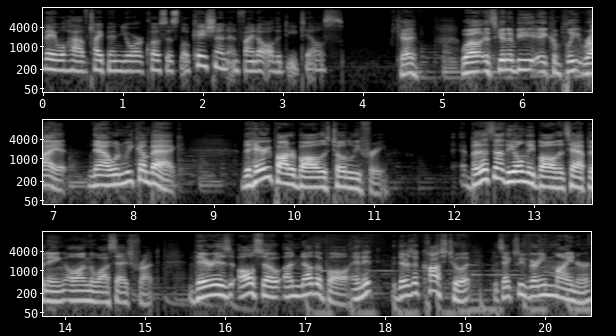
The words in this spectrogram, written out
they will have type in your closest location and find out all the details. Okay. Well, it's going to be a complete riot. Now, when we come back, the Harry Potter ball is totally free. But that's not the only ball that's happening along the Wasatch Front. There is also another ball, and it there's a cost to it. But it's actually very minor,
